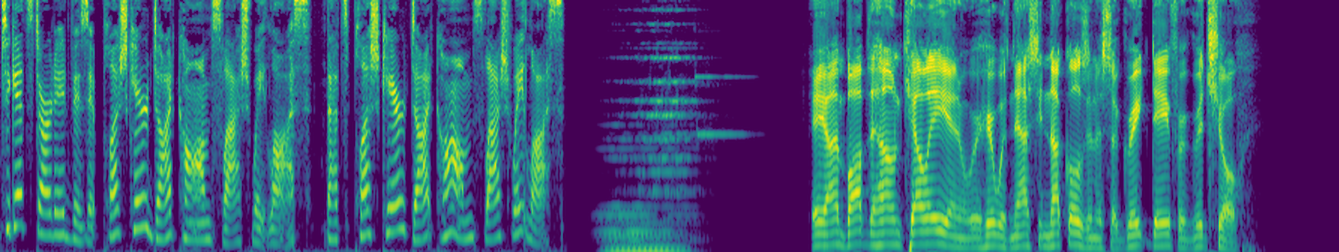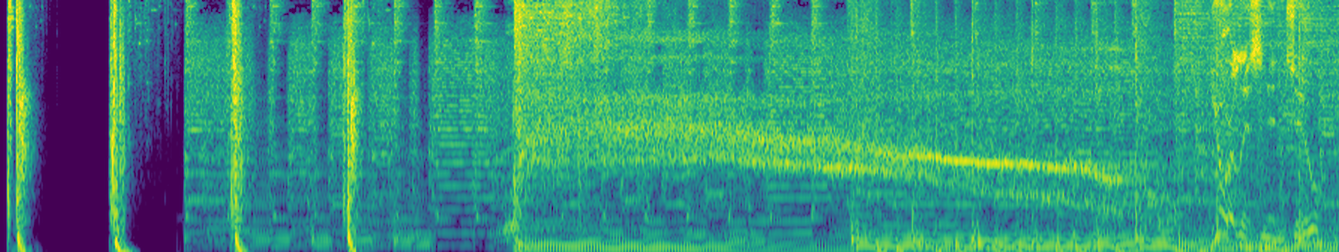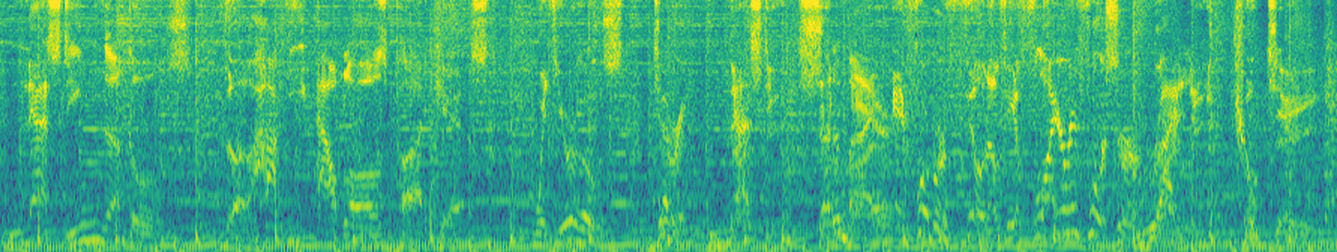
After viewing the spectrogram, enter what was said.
To get started, visit plushcare.com slash weight loss. That's plushcare.com slash weight loss. Hey, I'm Bob the Hound Kelly, and we're here with Nasty Knuckles, and it's a great day for a good show. You're listening to Nasty Knuckles, the Hockey Outlaws podcast, with your hosts, Derek Nasty Settlemyre and former Philadelphia Flyer enforcer Riley Cote,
